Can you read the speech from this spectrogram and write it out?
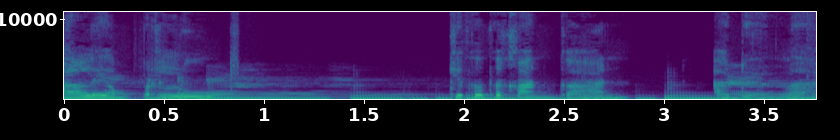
hal yang perlu kita tekankan adalah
